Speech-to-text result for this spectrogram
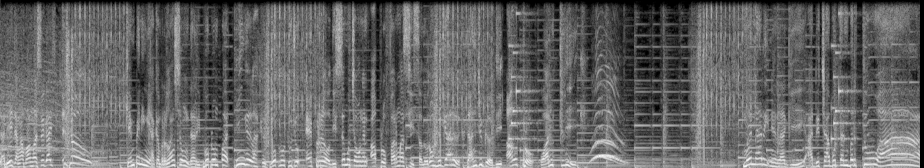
Jadi jangan buang masa guys. Let's go! Kempen ini akan berlangsung dari 24 hinggalah ke 27 April di semua cawangan Alpro Farmasi seluruh negara dan juga di Alpro One Click. Menariknya lagi, ada cabutan bertuah.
